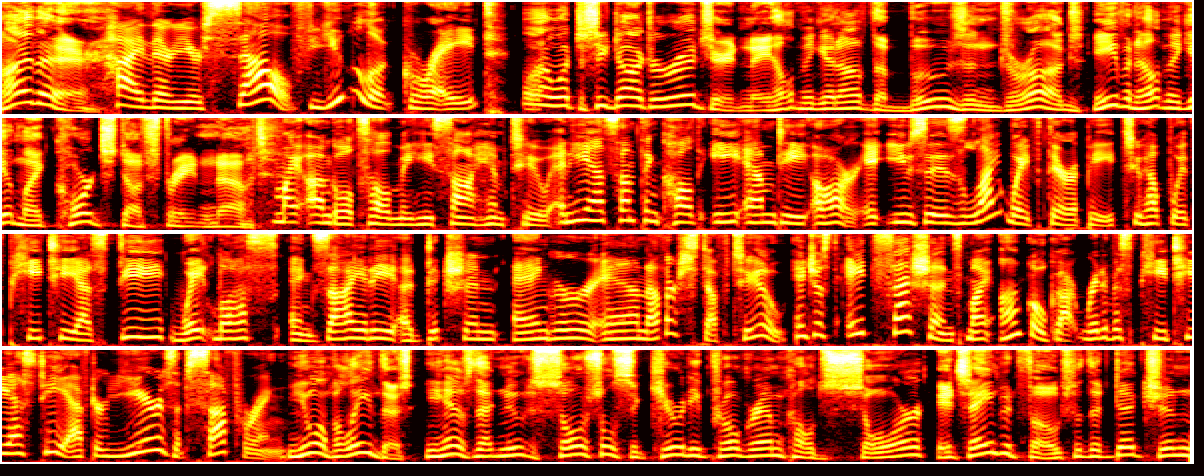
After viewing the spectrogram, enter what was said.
Hi there. Hi there yourself. You look great. Well, I went to see Dr. Richard and he helped me get off the booze and drugs. He even helped me get my court stuff straightened out. My uncle told me he saw him too, and he has something called EMDR. It uses light wave therapy to help with PTSD, weight loss, anxiety, addiction, anger, and other stuff too. In just eight sessions, my uncle got rid of his PTSD after years of suffering. You won't believe this. He has that new social security program called SOAR. It's aimed at folks with addiction,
